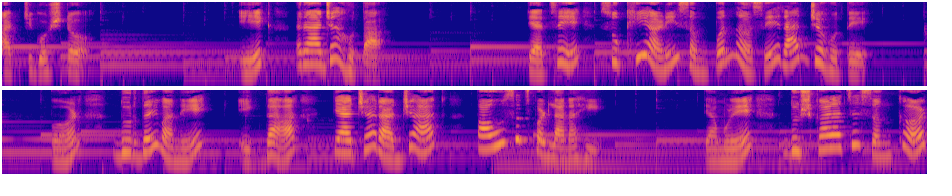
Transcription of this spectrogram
आजची गोष्ट. एक राजा होता. त्याचे सुखी आणि संपन्न असे राज्य होते. पण दुर्दैवाने एकदा त्याच्या राज्यात पाऊसच पडला नाही. त्यामुळे दुष्काळाचे संकट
